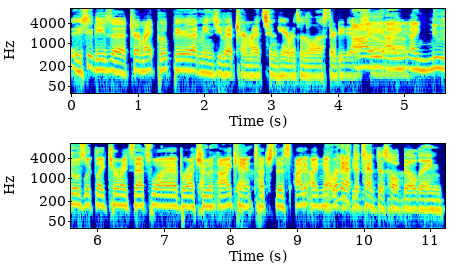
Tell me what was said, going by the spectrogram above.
you see these uh, termite poop here? That means you've had termites in here within the last thirty days. I, So, uh, I I knew those looked like termites. That's why I brought Yeah. you, and I can't touch this. I, I no, never. we're gonna have to tent this whole building,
